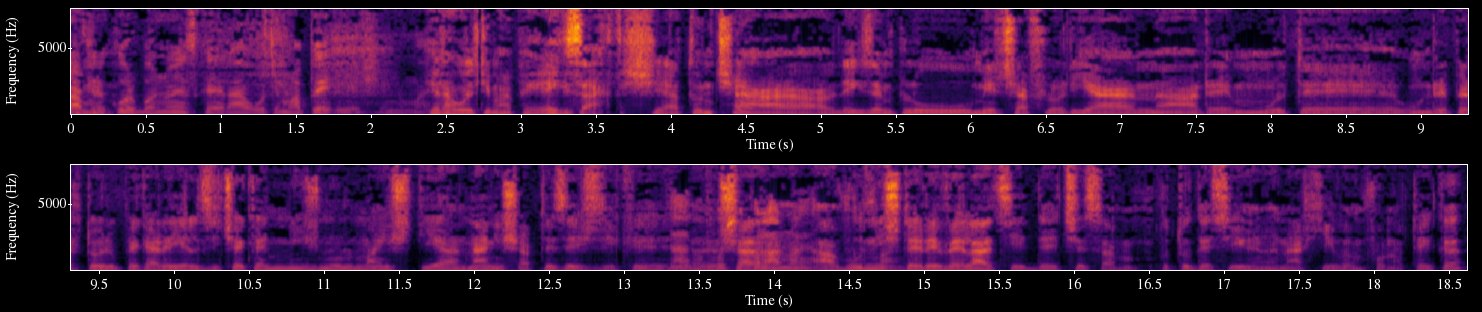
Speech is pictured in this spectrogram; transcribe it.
Electricor bănuiesc că era ultima perie și nu mai... Era ultima perie, exact. Și atunci atunci, de exemplu, Mircea Florian are multe, un repertoriu pe care el zice că nici nu-l mai știa în anii 70, zic. Da, și a, la noi, a avut niște ani. revelații de ce s-a putut găsi în arhivă, în fonotecă.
